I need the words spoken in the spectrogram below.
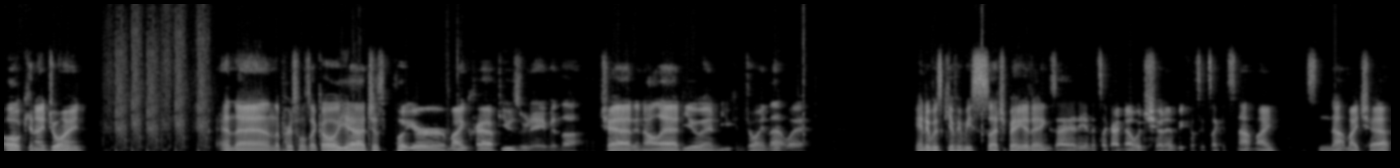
"Oh, can I join?" And then the person was like, "Oh yeah, just put your Minecraft username in the chat, and I'll add you, and you can join that way." And it was giving me such bad anxiety, and it's like I know it shouldn't because it's like it's not mine, it's not my chat.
